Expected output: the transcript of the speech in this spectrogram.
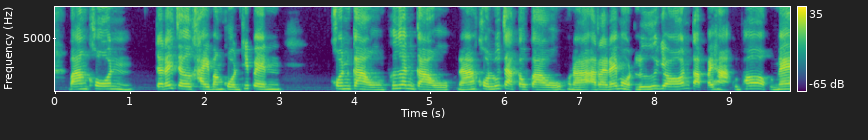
ๆบางคนจะได้เจอใครบางคนที่เป็น คนเก่าเพื่อนเก่านะคนรู้จักเก่าๆนะอะไรได้หมดหรือย้อนกลับไปหาคุณพ่อคุณแม่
